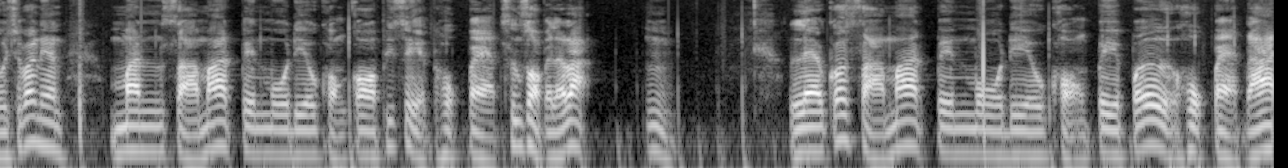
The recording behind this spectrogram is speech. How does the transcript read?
ลใช่ป่ะเนี่ย มันสามารถเป็นโมเดลของกอพิเศษ 68 ซึ่งสอบไปแล้วล่ะ อืม แล้วก็สามารถเป็นโมเดลของเปเปอร์68 ได้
